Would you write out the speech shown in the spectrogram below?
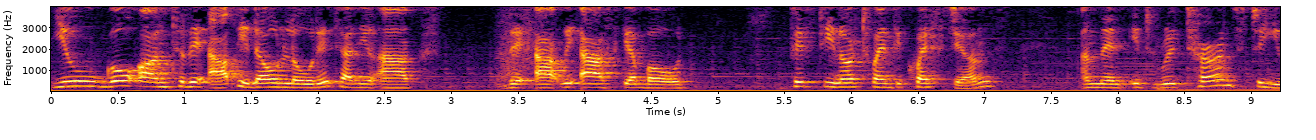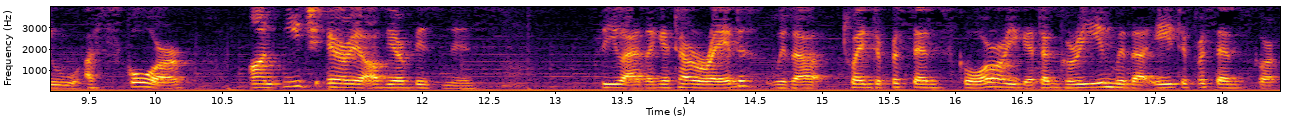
you go onto the app, you download it, and you ask the app. We ask you about fifteen or twenty questions, and then it returns to you a score on each area of your business. So you either get a red with a 20% score or you get a green with a 80% score.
